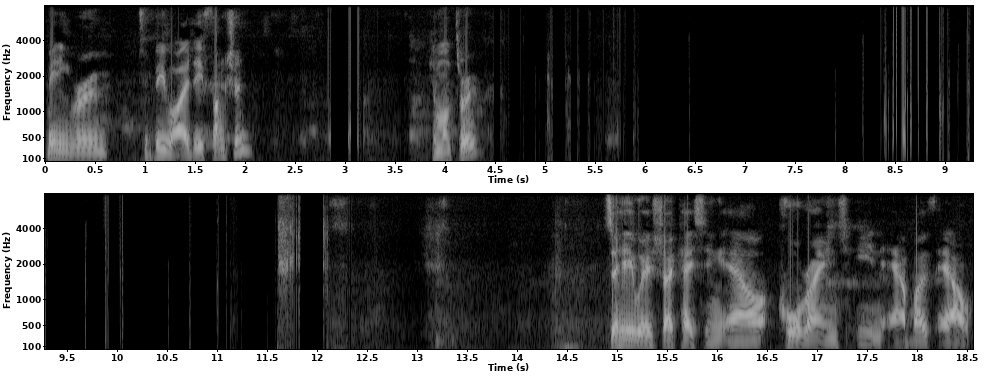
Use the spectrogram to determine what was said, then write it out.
meeting room to BYOD function. Come on through. So here we're showcasing our core range in our both our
